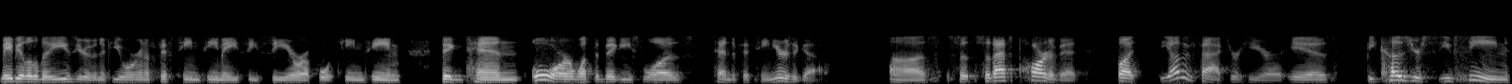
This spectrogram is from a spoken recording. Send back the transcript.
maybe a little bit easier than if you were in a 15 team ACC or a 14 team Big 10 or what the Big East was 10 to 15 years ago. Uh, so, so that's part of it. But the other factor here is because you're, you've seen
